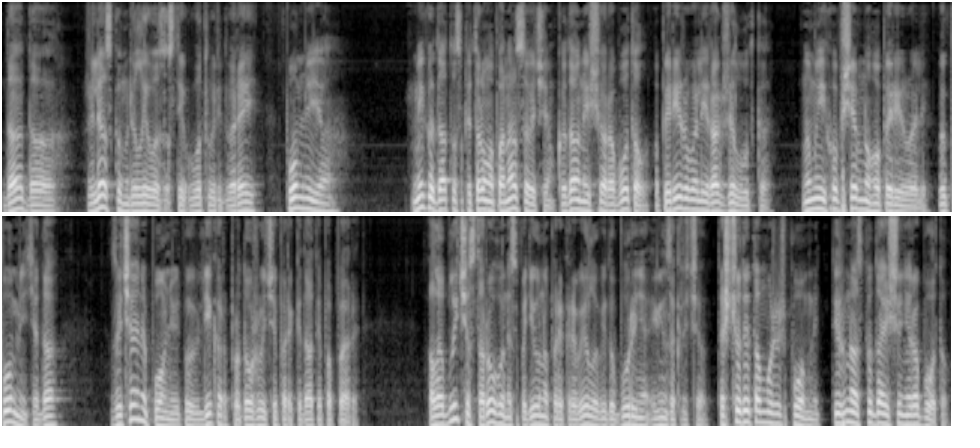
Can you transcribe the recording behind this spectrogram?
Да-да. Желязко мріливо застиг в отворі дверей. Помню я, мы когда-то с Петром Апанасовичем, когда он еще работал, оперировали рак желудка. Но мы их вообще много оперировали. Ви помните, да? Звичайно, помню, відповів лікар, продовжуючи перекидати папери. Але обличчя старого несподівано перекривило від обурення, і він закричав: Та що ти там можеш помнити? Ти ж у нас туди ще не работав.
